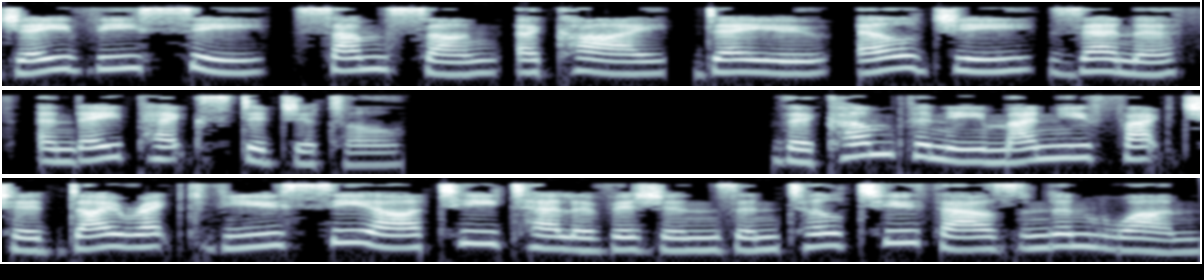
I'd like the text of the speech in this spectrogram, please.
JVC, Samsung Akai, Daewoo, LG Zenith, and Apex Digital. The company manufactured direct-view CRT televisions until 2001.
